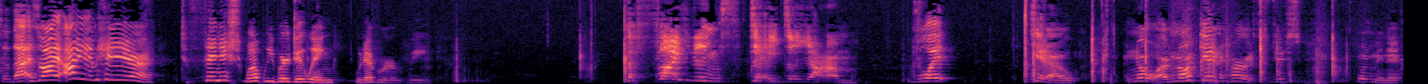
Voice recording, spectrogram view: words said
So that is why I am here to finish what we were doing, whatever we. The fighting stadium. What? Get out. No, I'm not getting hurt. Just one minute.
